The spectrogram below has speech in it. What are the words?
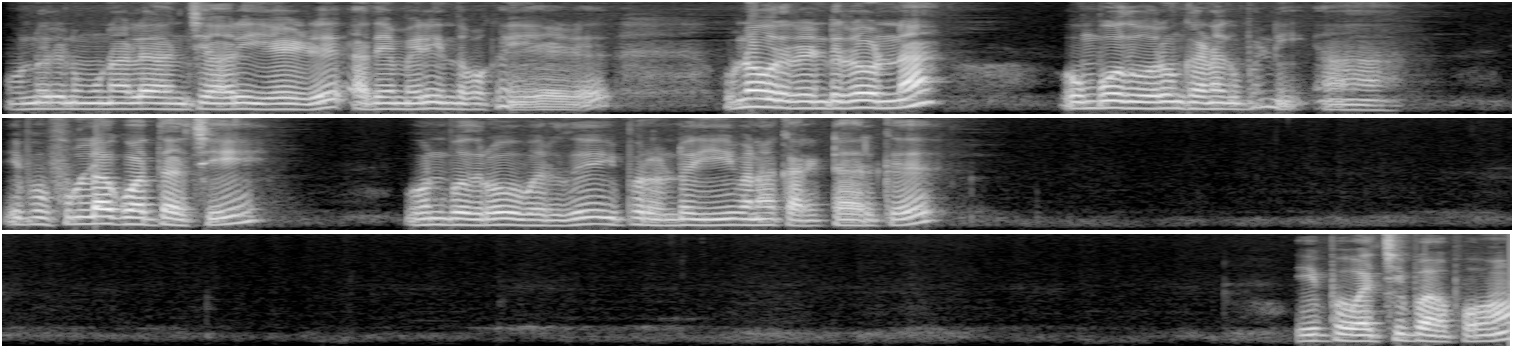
ஒன்று ரெண்டு மூணு நாலு அஞ்சு ஆறு ஏழு. அதேமாரி இந்த பக்கம் ஏழு. இன்னும் ஒரு ரெண்டு ரோன்னா ஒம்பது வரும் கணக்கு பண்ணி. ஆ. இப்போ ஃபுல்லாக கோத்தாச்சு. ஒன்பது ரூபா வருது. இப்போ ரெண்டும் ஈவனாக கரெக்டாக இருக்குது இப்போ வச்சு பார்ப்போம்.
